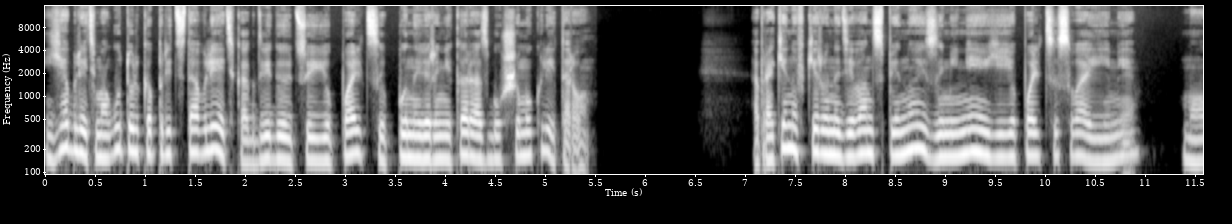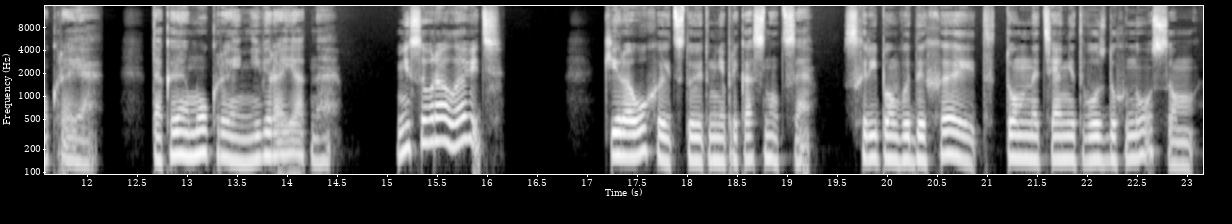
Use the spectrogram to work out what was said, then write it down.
Я, блядь, могу только представлять, как двигаются ее пальцы по наверняка разбухшему клитору. Опрокинув Киру на диван спиной, заменяю ее пальцы своими. Мокрая. Такая мокрая, невероятная. Не соврала ведь? Кира охает, стоит мне прикоснуться. С хрипом выдыхает, томно тянет воздух носом.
